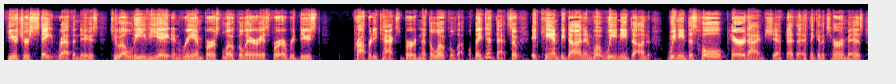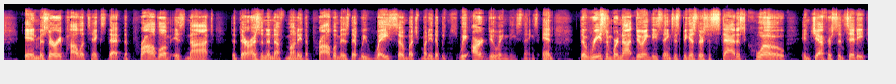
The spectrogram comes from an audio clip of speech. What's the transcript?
future state revenues to alleviate and reimburse local areas for a reduced property tax burden at the local level. They did that. So it can be done. And what we need to under, we need this whole paradigm shift, I, think of the term is in Missouri politics that the problem is not that there isn't enough money. The problem is that we waste so much money that we, we aren't doing these things. And the reason we're not doing these things is because there's a status quo in Jefferson City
